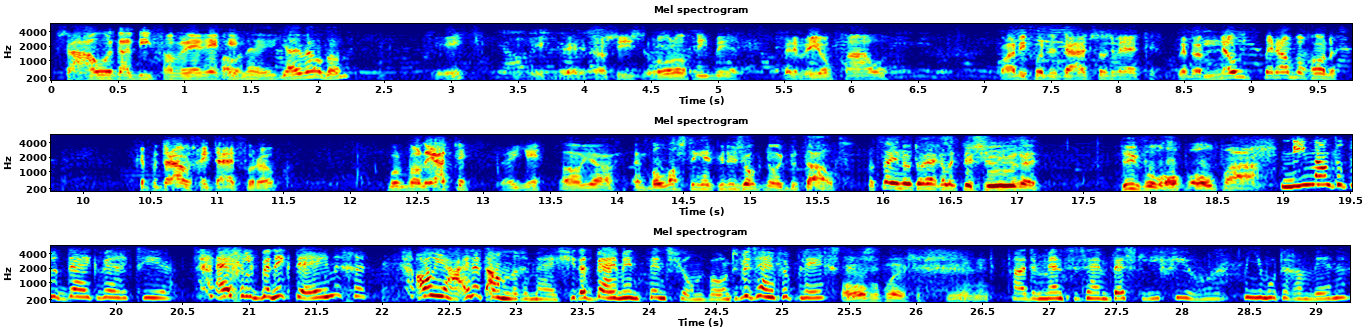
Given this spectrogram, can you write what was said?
Ze houden daar niet van werken. Oh nee, jij wel dan? Ik? Ik werk als sinds de oorlog niet meer. Ik ben ermee opgehouden. Ik wou niet voor de Duitsers werken. Ik ben er nooit meer aan begonnen. Ik heb er trouwens geen tijd voor ook. Moet wel jatten, weet je. Oh ja, en belasting heb je dus ook nooit betaald. Wat zijn je nou toch eigenlijk te zeuren? Duvel op, opa. Niemand op de dijk werkt hier. Eigenlijk ben ik de enige. Oh ja, en het andere meisje dat bij me in het pension woont. We zijn verpleegsters. Oh, verpleegsters. Nou, de mensen zijn best lief hier, hoor. Maar je moet eraan wennen.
